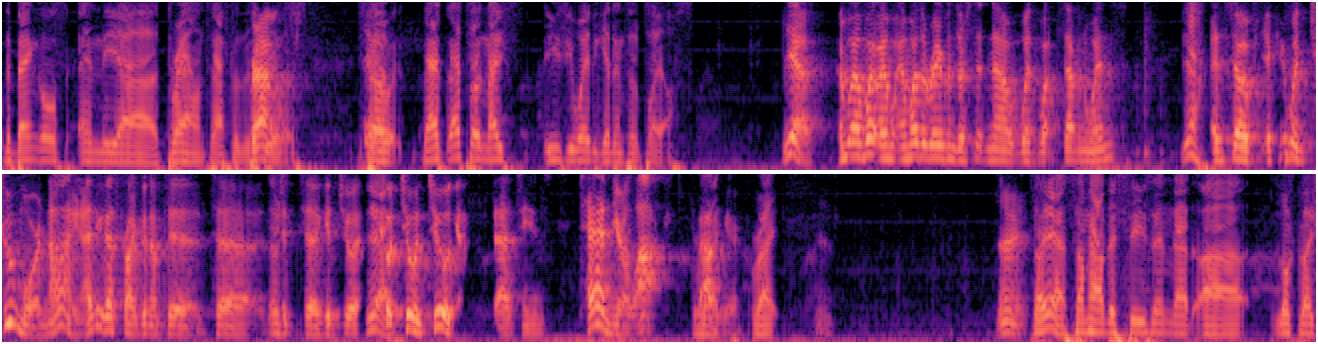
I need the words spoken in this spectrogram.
the Bengals, and the uh, Browns after the Browns. Steelers. So that that's a nice, easy way to get into the playoffs. Yeah. And, and, and, the Ravens are sitting now with what seven wins? Yeah, And so if, if you win two more, nine, I think that's probably good enough to to to, to get you Yeah. go two and two against bad teams. Ten, you're a lock. Get out of here. right. All right. So yeah, somehow this season that uh, looked like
